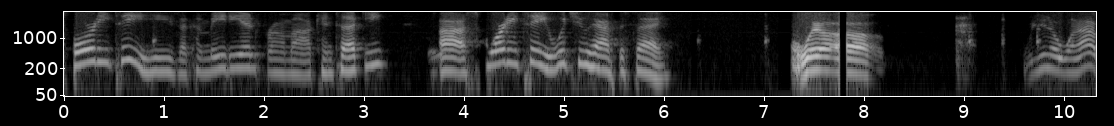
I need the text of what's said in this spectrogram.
Sporty T. He's a comedian from uh Kentucky. Uh Sporty T, what you have to say? Well, uh, you know, when I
